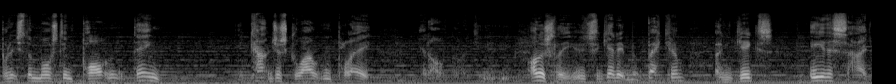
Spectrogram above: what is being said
But it's the most important thing. You can't just go out and play. You know, honestly, you to get it with Beckham and Giggs, either side.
